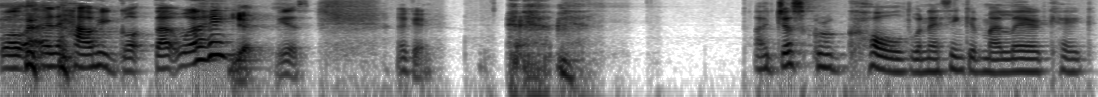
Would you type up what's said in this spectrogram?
well, and how he got that way. Yeah. Yes. Okay. I just grow cold when I think of my layer cake.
